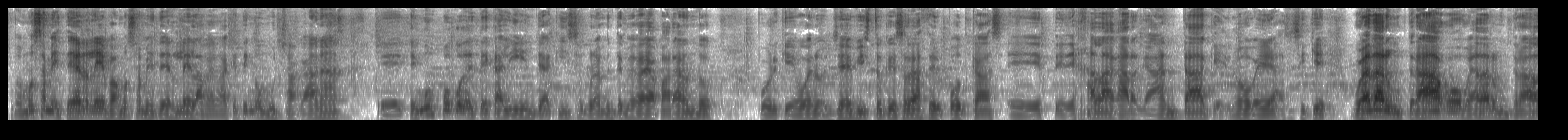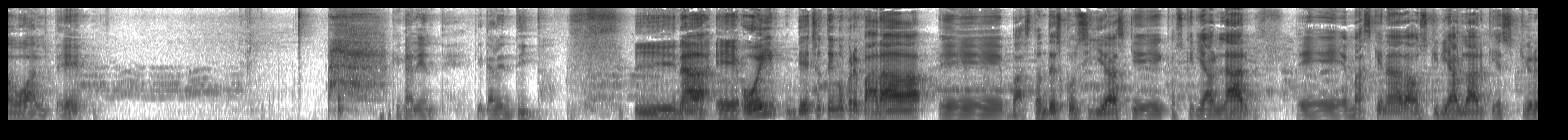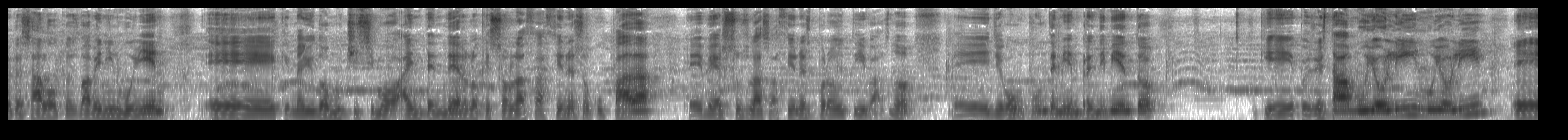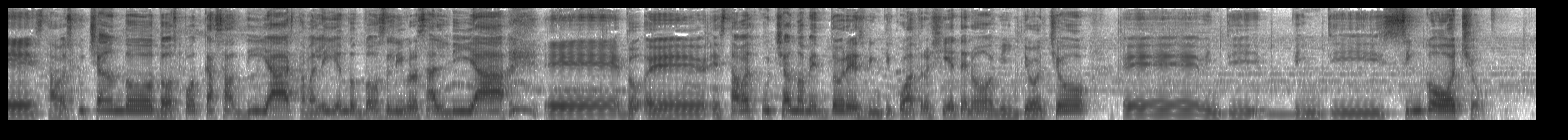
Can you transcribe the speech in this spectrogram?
vamos a meterle, vamos a meterle, la verdad que tengo muchas ganas, tengo un poco de té caliente aquí, seguramente me vaya parando. Porque bueno, ya he visto que eso de hacer podcast te deja la garganta que no veas. Así que voy a dar un trago, voy a dar un trago al té. qué caliente, qué calentito. Y nada, eh, hoy de hecho tengo preparada eh, bastantes cosillas que, os quería hablar. Eh, más que nada os quería hablar que es, yo creo que es algo que os va a venir muy bien, que me ayudó muchísimo a entender lo que son las acciones ocupadas versus las acciones productivas, ¿no? llegó un punto en mi emprendimiento que pues yo estaba muy all muy all eh, estaba escuchando dos podcasts al día, estaba leyendo dos libros al día, eh, eh, estaba escuchando a mentores 24/7, no, 28, 20, 25, 8.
